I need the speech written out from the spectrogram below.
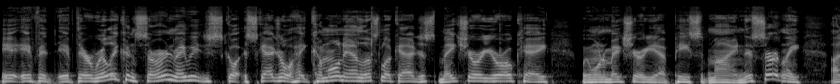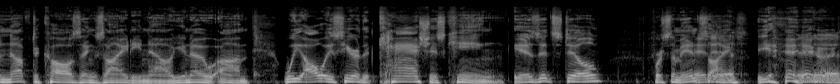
if it if they're really concerned, maybe just go, schedule. Hey, come on in. Let's look at it. Just make sure you're okay. We want to make sure you have peace of mind. There's certainly enough to cause anxiety now. You know, um, we always hear that cash is king. Is it still? For some insight. Yeah.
